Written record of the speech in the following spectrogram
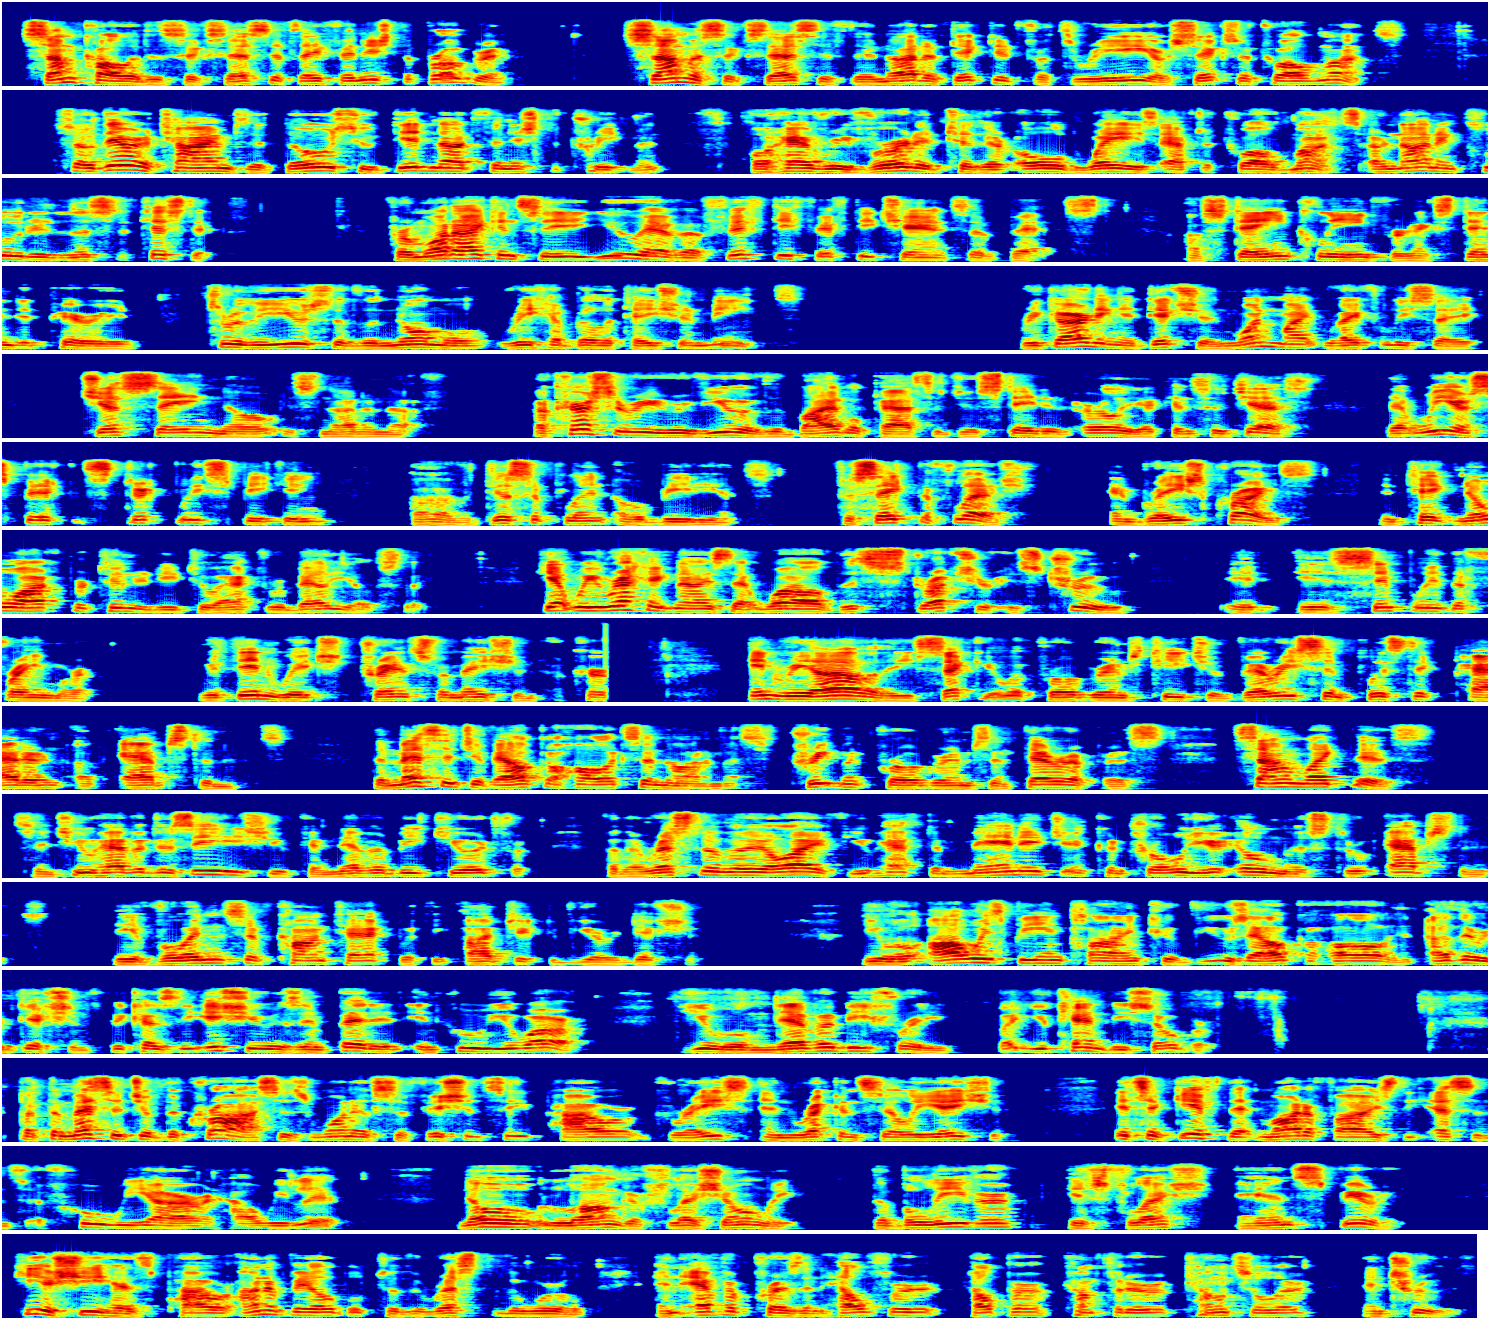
Some call it a success if they finish the program. Some a success if they're not addicted for three or six or 12 months. So there are times that those who did not finish the treatment or have reverted to their old ways after 12 months are not included in the statistics. From what I can see, you have a 50 50 chance of best of staying clean for an extended period through the use of the normal rehabilitation means. Regarding addiction, one might rightfully say, just saying no is not enough. A cursory review of the Bible passages stated earlier can suggest that we are strictly speaking of disciplined obedience. Forsake the flesh, embrace Christ, and take no opportunity to act rebelliously. Yet we recognize that while this structure is true, it is simply the framework within which transformation occurs. In reality, secular programs teach a very simplistic pattern of abstinence. The message of Alcoholics Anonymous, treatment programs, and therapists sound like this Since you have a disease, you can never be cured for, for the rest of your life. You have to manage and control your illness through abstinence, the avoidance of contact with the object of your addiction. You will always be inclined to abuse alcohol and other addictions because the issue is embedded in who you are. You will never be free, but you can be sober. But the message of the cross is one of sufficiency, power, grace, and reconciliation. It's a gift that modifies the essence of who we are and how we live. No longer flesh only. The believer is flesh and spirit. He or she has power unavailable to the rest of the world, an ever present helper, helper, comforter, counselor, and truth.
